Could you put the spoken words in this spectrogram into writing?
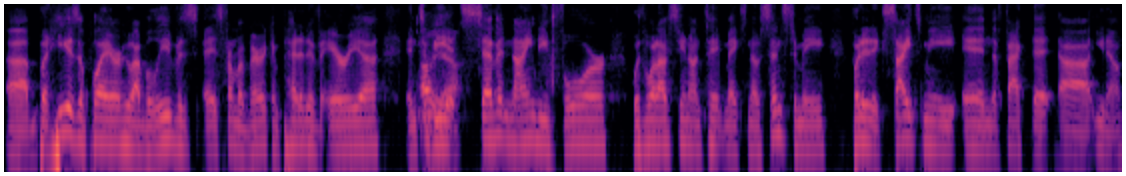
Uh, but he is a player who I believe is, is from a very competitive area. And to oh, be yeah. at 794 with what I've seen on tape makes no sense to me. But it excites me in the fact that, uh, you know,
